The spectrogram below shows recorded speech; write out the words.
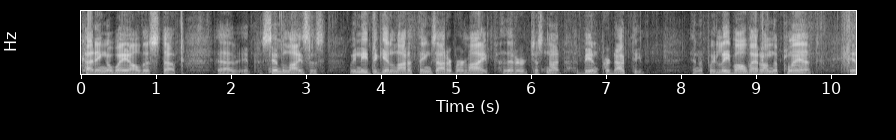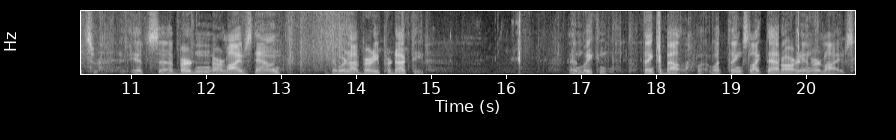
cutting away all this stuff. Uh, it symbolizes we need to get a lot of things out of our life that are just not being productive. And if we leave all that on the plant, it's, it's uh, burdening our lives down and we're not very productive. And we can think about what, what things like that are in our lives.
